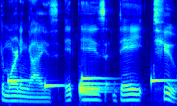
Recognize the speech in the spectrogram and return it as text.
Good morning, guys. It is day two.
